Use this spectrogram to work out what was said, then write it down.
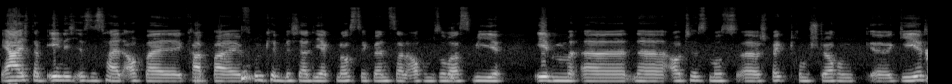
ja, ich glaube, ähnlich ist es halt auch bei, gerade bei frühkindlicher Diagnostik, wenn es dann auch um sowas wie eben äh, eine Autismus-Spektrumstörung äh, geht,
